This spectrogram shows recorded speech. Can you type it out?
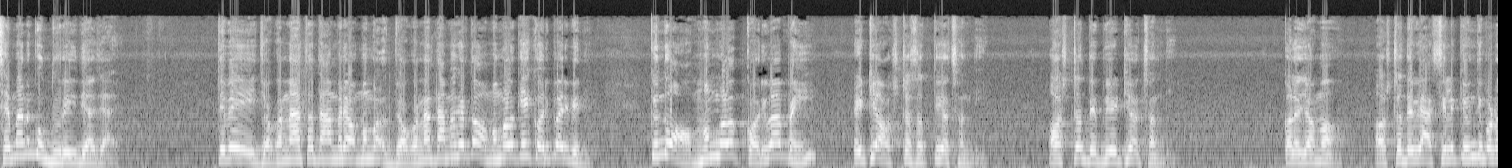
ସେମାନଙ୍କୁ ଦୂରେଇ ଦିଆଯାଏ ତେବେ ଜଗନ୍ନାଥ ଧାମରେ ଅମଙ୍ଗଳ ଜଗନ୍ନାଥ ଧାମରେ ତ ଅମଙ୍ଗଳ କେହି କରିପାରିବେନି କିନ୍ତୁ ଅମଙ୍ଗଳ କରିବା ପାଇଁ ଏଠି ଅଷ୍ଟଶକ୍ତି ଅଛନ୍ତି ଅଷ୍ଟଦେବୀ ଏଠି ଅଛନ୍ତି କହିଲେ ଜମ ଅଷ୍ଟଦେବୀ ଆସିଲେ କେମିତି ବଡ଼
